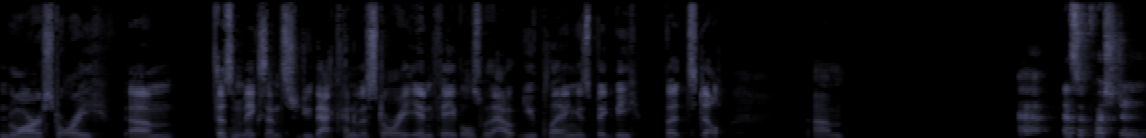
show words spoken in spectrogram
noir story. Um, doesn't make sense to do that kind of a story in Fables without you playing as Bigby, but still. Um, As a question,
